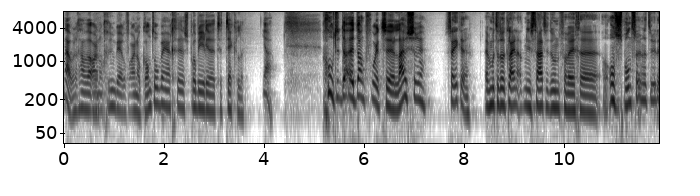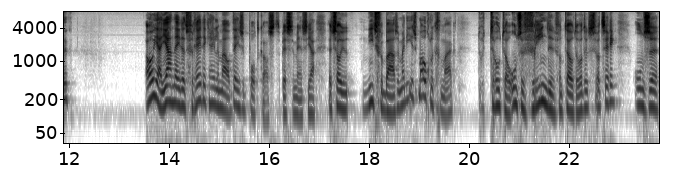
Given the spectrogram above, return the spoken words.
Nou, dan gaan we Arno Grunberg of Arno Kantelberg eh, eens proberen te tackelen. Ja. Goed, eh, dank voor het eh, luisteren. Zeker. En we moeten er een kleine administratie doen vanwege onze sponsor natuurlijk. Oh ja, ja, nee, dat vergeet ik helemaal. Deze podcast, beste mensen. Ja, het zal u niet verbazen, maar die is mogelijk gemaakt door Toto. Onze vrienden van Toto. Wat, wat zeg ik? Onze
